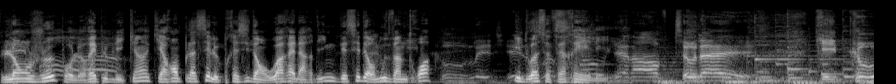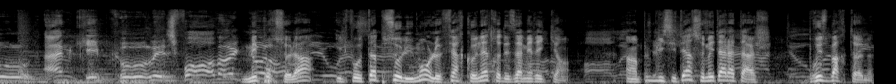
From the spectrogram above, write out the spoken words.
l'enjeu pour le républicain qui a remplacé le président Warren Harding, décédé en août 23. Il doit se faire réélire. Mais pour cela, il faut absolument le faire connaître des Américains. Un publicitaire se met à la tâche, Bruce Barton,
